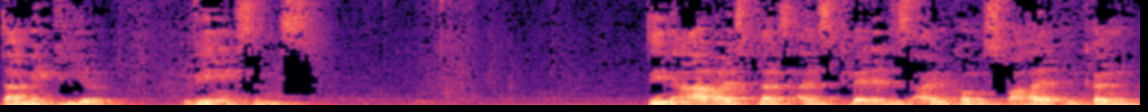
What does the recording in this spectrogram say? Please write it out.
Damit wir wenigstens den Arbeitsplatz als Quelle des Einkommens behalten können,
